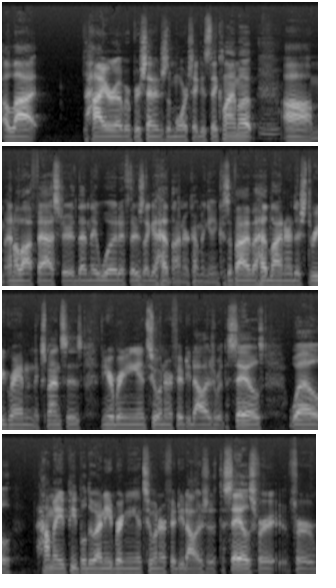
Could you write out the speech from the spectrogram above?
a lot higher of a percentage the more tickets they climb up um, and a lot faster than they would if there's like a headliner coming in. Because if i have a headliner there's three grand in expenses and you're bringing in $250 worth of sales well how many people do i need bringing in $250 worth of sales for for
